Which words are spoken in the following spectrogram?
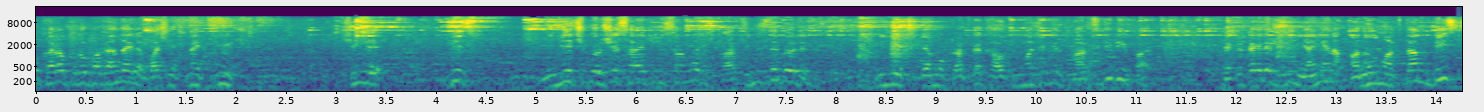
Bu kara propagandayla baş etmek güç. Şimdi biz milliyetçi görüşe sahip insanlarız. Partimiz de böyledir. Milliyetçi, demokrat ve kalkınmacı bir partidir İYİ Parti. PKK ile bizim yan yana anılmaktan biz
